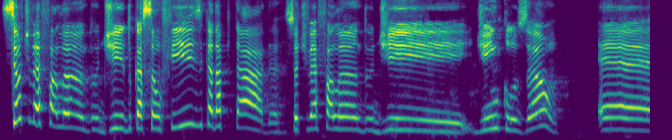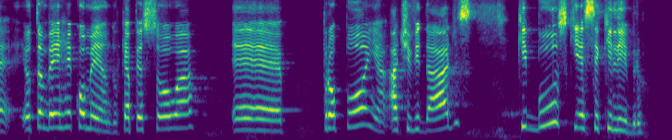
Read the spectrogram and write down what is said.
Se eu estiver falando de educação física adaptada, se eu estiver falando de, de inclusão, é, eu também recomendo que a pessoa é, proponha atividades que busque esse equilíbrio,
